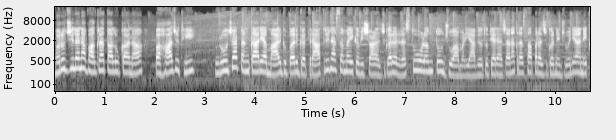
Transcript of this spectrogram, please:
ભરૂચ જિલ્લાના વાગરા તાલુકાના પહાજથી રોજા ટંકારિયા માર્ગ પર ગત રાત્રિના સમયે એક વિશાળ અજગર રસ્તો ઓળંગતો જોવા મળી આવ્યો હતો. ત્યારે અચાનક રસ્તા પર અજગરને જોઈને અનેક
